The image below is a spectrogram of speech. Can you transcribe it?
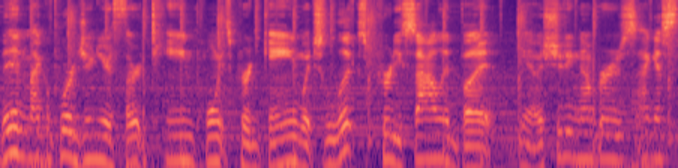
Then Michael Porter Jr. 13 points per game, which looks pretty solid, but you know his shooting numbers, I guess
